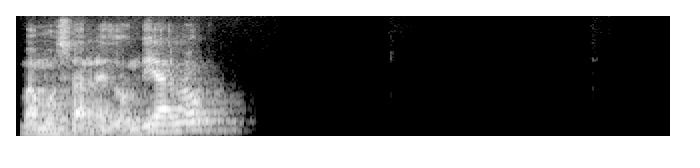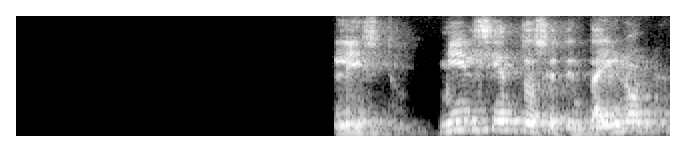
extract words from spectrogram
Vamos a redondearlo. Listo. 1171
